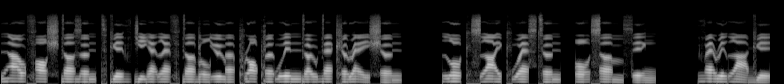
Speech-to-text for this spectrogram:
Now Phosh doesn't give GLFW a proper window decoration. Looks like Weston, or something. Very laggy.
